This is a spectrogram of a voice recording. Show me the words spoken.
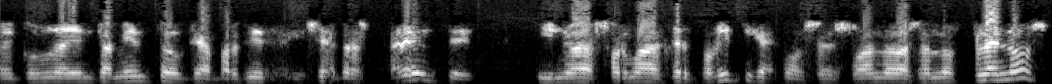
eh, con un ayuntamiento que a partir de ahí sea transparente y nueva forma de hacer política, consensuándolas en los plenos,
